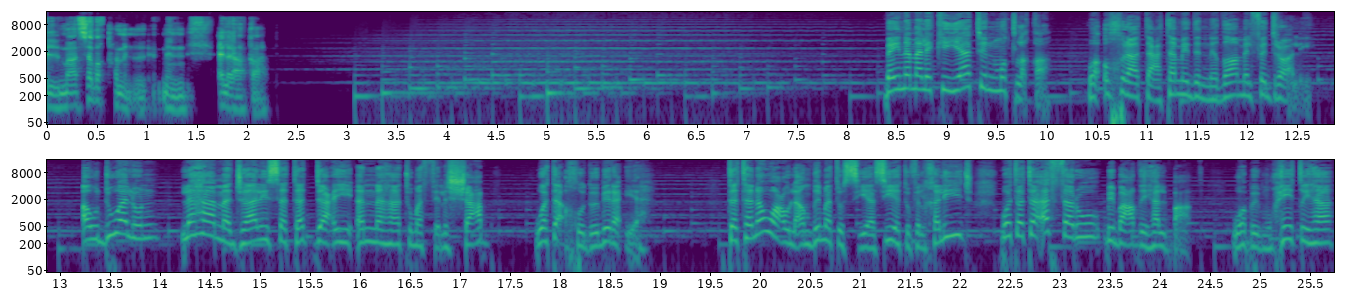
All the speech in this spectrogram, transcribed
ما سبقها من من علاقات بين ملكيات مطلقة وأخرى تعتمد النظام الفيدرالي أو دول لها مجالس تدعي أنها تمثل الشعب وتأخذ برأيه. تتنوع الأنظمة السياسية في الخليج وتتأثر ببعضها البعض وبمحيطها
